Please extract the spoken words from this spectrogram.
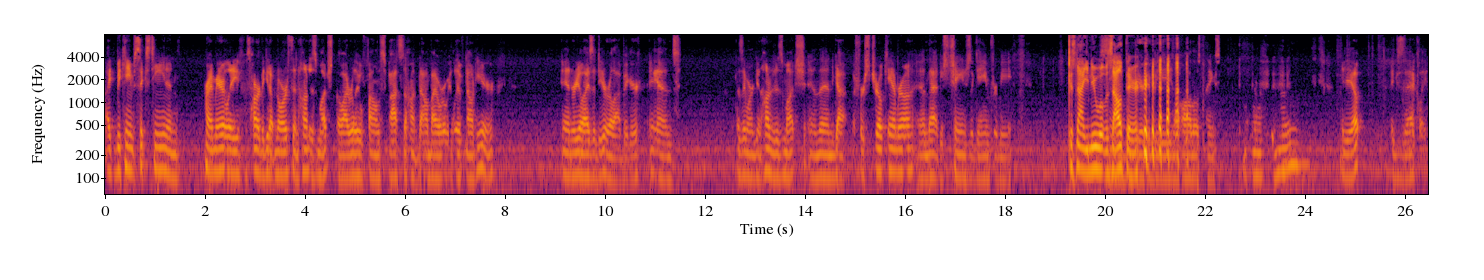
I became 16 and primarily it's hard to get up north and hunt as much, so I really found spots to hunt down by where we live down here and realized the deer are a lot bigger. And because they weren't getting hunted as much and then got my first trail camera and that just changed the game for me. Because now you knew what was Seeing out the there. deer could be, you know, all those things. Mhm. yep. Exactly.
